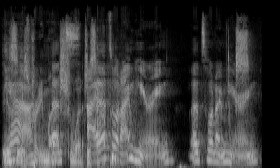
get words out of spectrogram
Is, is pretty much what just I. That's what I'm hearing. That's what I'm hearing.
